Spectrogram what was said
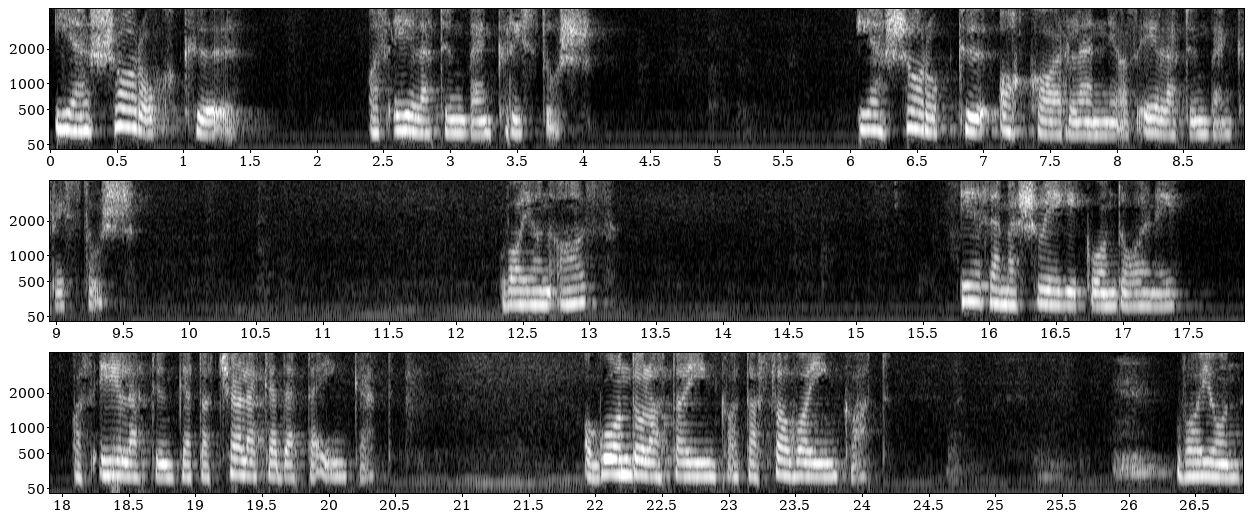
ilyen sarokkő az életünkben Krisztus. Ilyen sarokkő akar lenni az életünkben Krisztus. Vajon az? Érdemes végig gondolni az életünket, a cselekedeteinket, a gondolatainkat, a szavainkat. Vajon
